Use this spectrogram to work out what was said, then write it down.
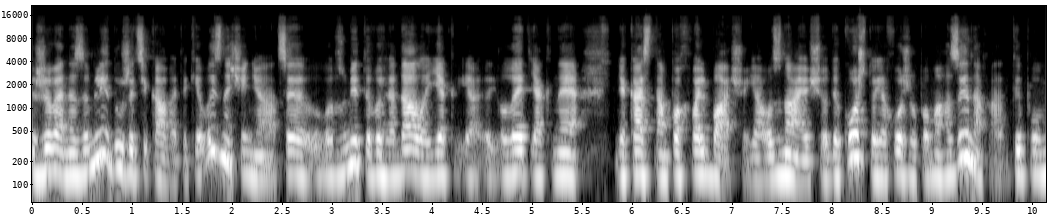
живе на землі. Дуже цікаве таке визначення. Це розумієте, виглядало як ледь як не якась там похвальба, що я от знаю, що де коштує, я ходжу по магазинах, а типу,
